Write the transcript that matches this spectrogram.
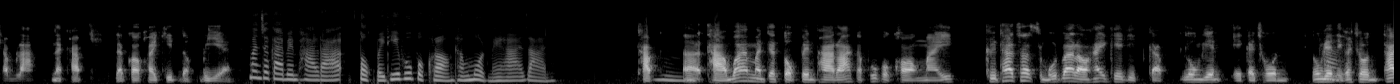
ชำระนะครับ แล้วก็ค่อยคิดดอกเบี้ย มันจะกลายเป็นภาระตกไปที่ผู้ปกครองทั้งหมดไหมคะอาจารย์ ครับอืมอ่าถามว่ามันจะตกเป็นภาระกับผู้ปกครองไหม คือถ้าถ้าสมมติว่าเราให้เครดิตกับโรงเรียนเอกชน โรงเรียนค่ะเอกชน ถ้า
